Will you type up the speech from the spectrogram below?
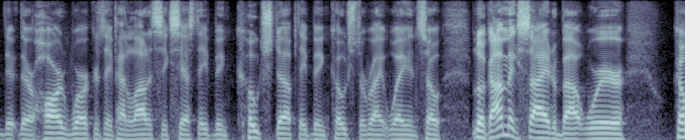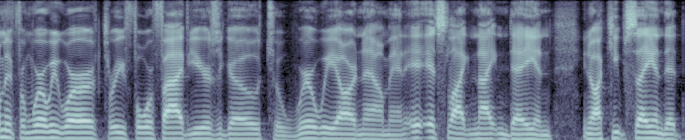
they're, they're, hard workers. They've had a lot of success. They've been coached up. They've been coached the right way. And so, look, I'm excited about where coming from where we were three, four, five years ago to where we are now, man, it, it's like night and day. And you know, I keep saying that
